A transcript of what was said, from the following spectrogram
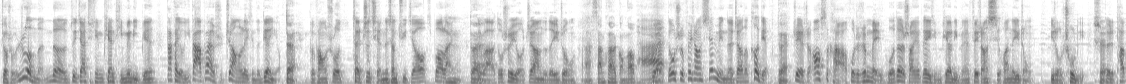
叫什么热门的最佳剧情片提名里边，大概有一大半是这样类型的电影。对比方说在之前的像聚焦 Spotlight，、嗯对吧，都是有这样子的一种啊，三块广告牌，对，都是非常鲜明的这样的特点。对这也是奥斯卡或者是美国的商业类型片里面非常喜欢的一种一种处理。是对它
